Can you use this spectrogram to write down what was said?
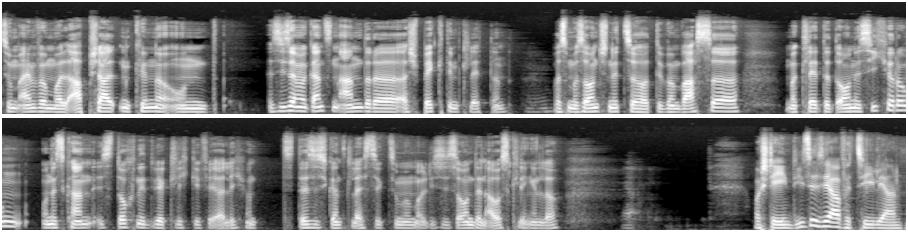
zum einfach mal abschalten können und es ist einfach ganz ein anderer Aspekt im Klettern, was man sonst nicht so hat. Über dem Wasser, man klettert ohne Sicherung und es kann, ist doch nicht wirklich gefährlich und das ist ganz lästig, zum mal die Saison dann ausklingen lassen. Was stehen dieses Jahr für Ziele an?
